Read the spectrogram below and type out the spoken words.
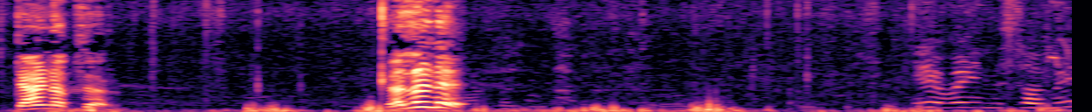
స్టాండ్ అప్ సార్ వెళ్ళండి. ఏమైంది స్వామి?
